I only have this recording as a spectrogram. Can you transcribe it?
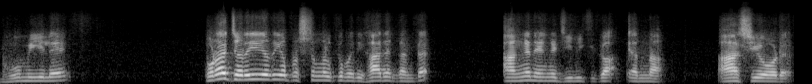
ഭൂമിയിലെ കുറെ ചെറിയ ചെറിയ പ്രശ്നങ്ങൾക്ക് പരിഹാരം കണ്ട് അങ്ങനെ അങ്ങ് ജീവിക്കുക എന്ന ആശയോട്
